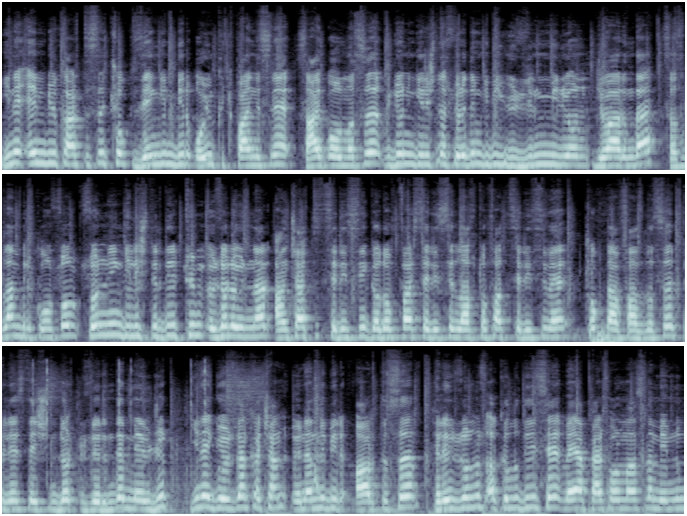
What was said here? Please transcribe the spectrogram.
Yine en büyük artısı çok zengin bir oyun kütüphanesine sahip olması. Videonun girişinde söylediğim gibi 120 milyon civarında satılan bir konsol. Sony'nin geliştirdiği tüm özel oyunlar Uncharted serisi, God of War serisi, Last of Us serisi ve çok daha fazlası PlayStation 4 üzerinde mevcut. Yine gözden kaçan önemli bir artısı televizyonunuz akıllı değilse veya performansına memnun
